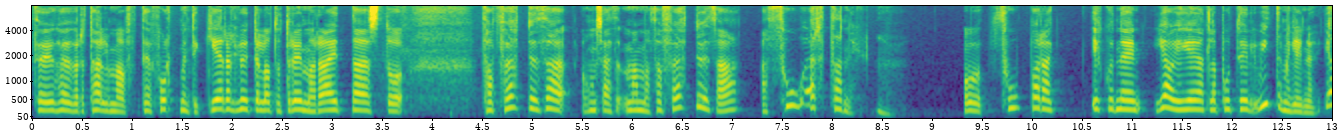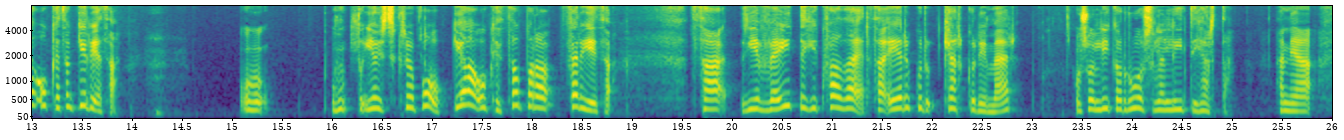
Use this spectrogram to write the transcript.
þau hafi verið að tala um að þegar fólk myndi gera hluti, láta drauma rætast og þá föttuðu það, hún sagði, mamma, þá föttuðu það að þú ert þannig. Mm og þú bara ykkur neginn, já ég ætla að bú til vítamilínu, já ok, þá ger ég það. Og hún, ég skrifa bók, já ok, þá bara fer ég í það. það ég veit ekki hvað það er, það er ykkur kjarkur í mér og svo líka rosalega lítið hjarta, þannig að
